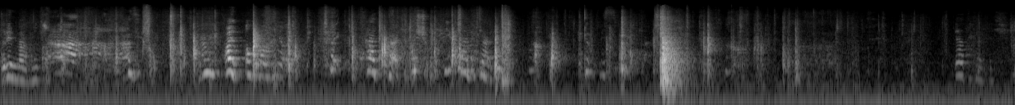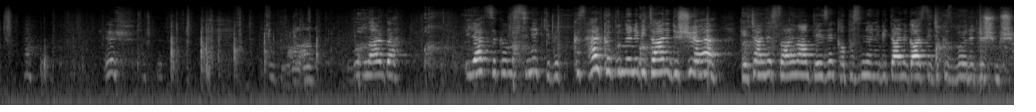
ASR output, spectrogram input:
Kaldırayım ben bunu. Ay Allah'ım yarabbim. Hadi hadi koş hadi gel. Yat kardeş. Üf. Aman, Bunlar da ilaç sıkılmış sinek gibi. Kız her kapının önüne bir tane düşüyor ha. Geçen de Saimam teyzenin kapısının önüne bir tane gazeteci kız böyle düşmüş.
